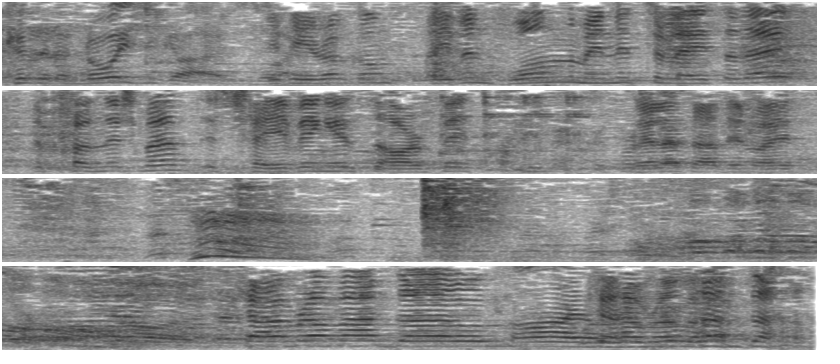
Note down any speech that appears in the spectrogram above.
because it annoys you guys. If Rob comes even one minute too late today, the punishment is shaving his armpits. Well, let's add in weight. Cameraman down! Cameraman down!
